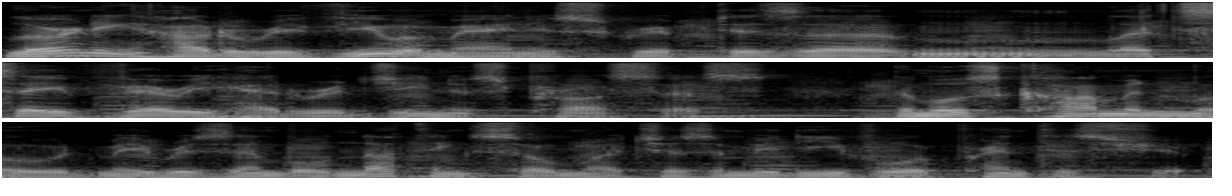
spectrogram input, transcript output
Learning how to review a manuscript is a, mm, let's say, very heterogeneous process. The most common mode may resemble nothing so much as a medieval apprenticeship,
